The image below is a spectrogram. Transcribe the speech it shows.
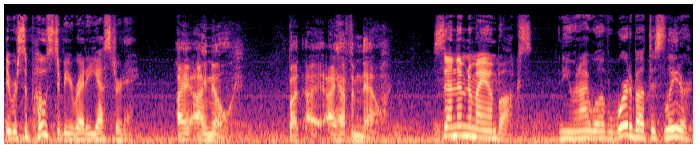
They were supposed to be ready yesterday. I, I know, but I, I have them now. Send them to my inbox. And you and I will have a word about this later.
